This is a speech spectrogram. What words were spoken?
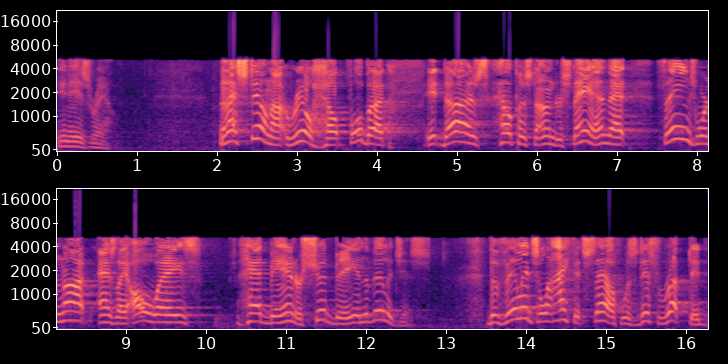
in Israel. Now that's still not real helpful, but it does help us to understand that things were not as they always had been or should be in the villages. The village life itself was disrupted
